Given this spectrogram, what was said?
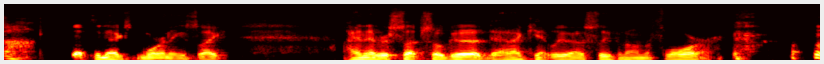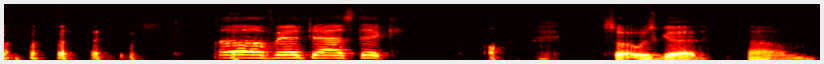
oh, the next morning it's like i never slept so good dad. I can't believe i was sleeping on the floor. Was- oh fantastic so it was good. Um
